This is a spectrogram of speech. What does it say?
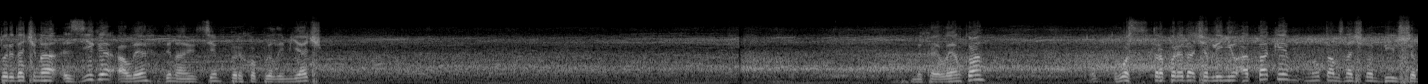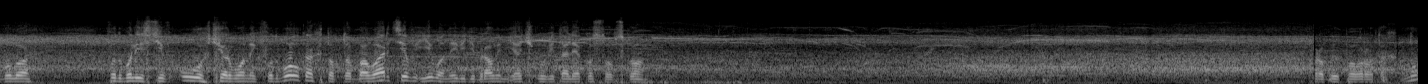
Передача на Зіге, але динамівці перехопили м'яч. Михайленко. Гостра передача в лінію атаки. Ну там значно більше було футболістів у червоних футболках, тобто баварців, і вони відібрали м'яч у Віталія Косовського. Пробив по воротах. Ну,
